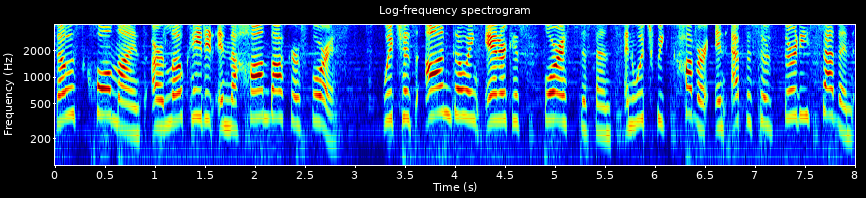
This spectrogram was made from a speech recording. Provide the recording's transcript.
Those coal mines are located in the Hambacher Forest, which has ongoing anarchist forest defense and which we cover in episode 37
